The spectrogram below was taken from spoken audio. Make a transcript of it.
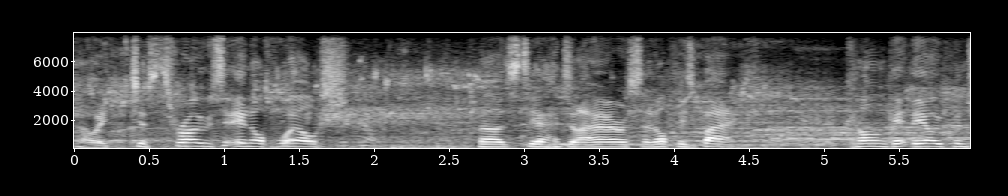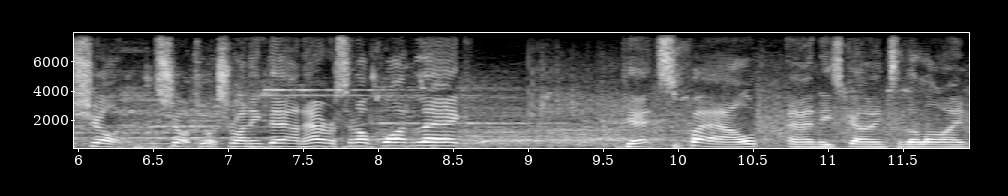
Now he just throws it in off Welsh. That's D'Angelo Harrison off his back. Can't get the open shot. Shot clock's running down. Harrison off one leg. Gets fouled and he's going to the line.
